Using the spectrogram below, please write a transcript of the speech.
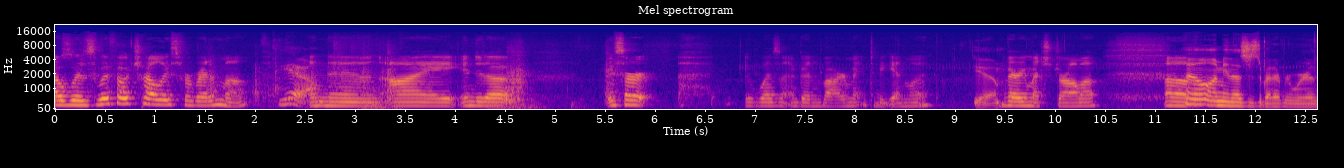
I was with O'Charley's for about a month, Yeah. and then I ended up. It's started. It wasn't a good environment to begin with. yeah. Very much drama. Um, well, I mean, that's just about everywhere.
